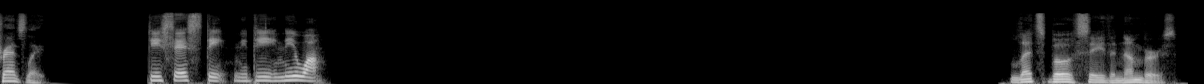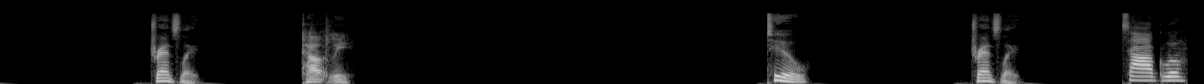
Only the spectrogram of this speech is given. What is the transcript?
Translate. Dises di midi niwa. Let's both say the numbers. Translate. Tautli, 2. Translate. Sagwu.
